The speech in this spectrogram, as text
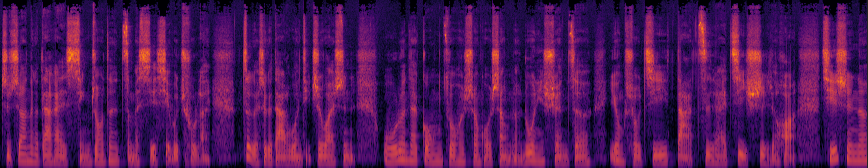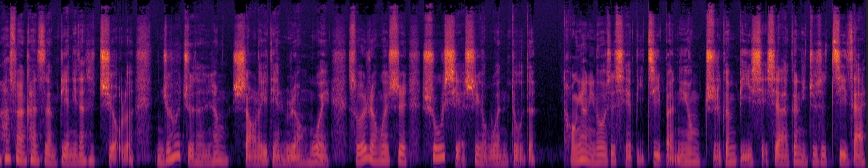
只知道那个大概的形状，但是怎么写写不出来，这个是个大的问题。之外是无论在工作或生活上呢，如果你选择用手机打字来记事的话，其实呢，它虽然看似很便利，但是久了，你就会觉得很像少了一点人味。所谓人味是书写是有温度的。同样，你如果是写笔记本，你用纸跟笔写下来，跟你就是记在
